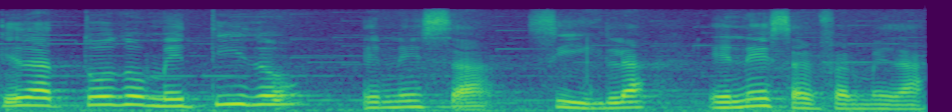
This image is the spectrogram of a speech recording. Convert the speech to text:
queda todo metido en esa sigla, en esa enfermedad.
